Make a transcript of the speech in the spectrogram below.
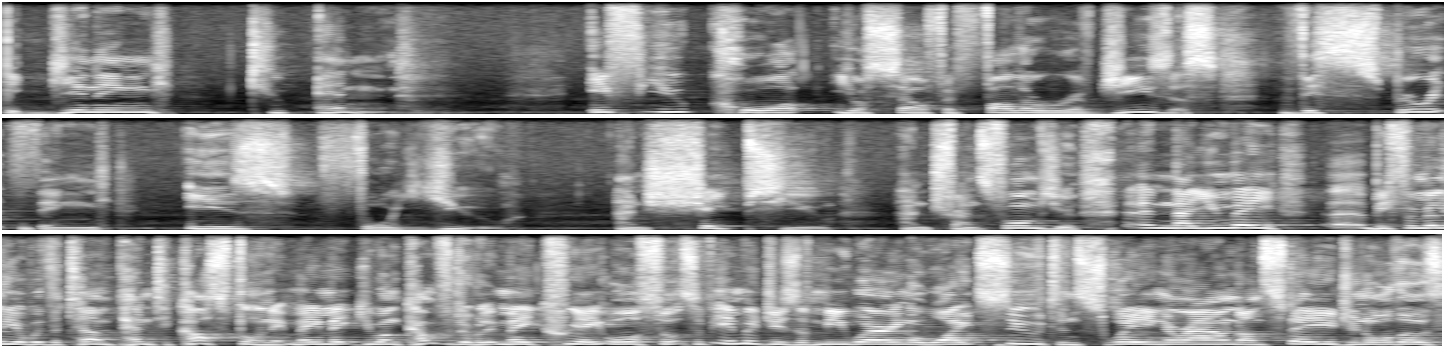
beginning to end. If you call yourself a follower of Jesus, this Spirit thing is for you and shapes you and transforms you. Now, you may uh, be familiar with the term Pentecostal, and it may make you uncomfortable. It may create all sorts of images of me wearing a white suit and swaying around on stage and all those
